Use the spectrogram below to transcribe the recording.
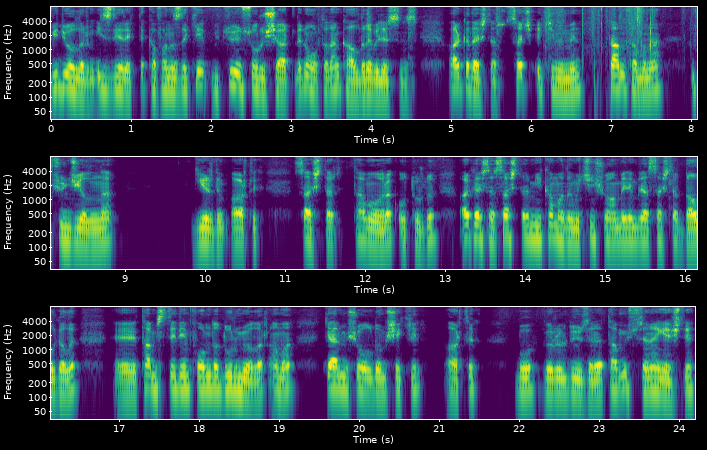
videolarımı izleyerek de kafanızdaki bütün soru işaretlerini ortadan kaldırabilirsiniz. Arkadaşlar saç ekimimin tam tamına 3. yılına girdim. Artık saçlar tam olarak oturdu. Arkadaşlar saçlarımı yıkamadığım için şu an benim biraz saçlar dalgalı. Ee, tam istediğim formda durmuyorlar ama gelmiş olduğum şekil artık bu görüldüğü üzere tam 3 sene geçti.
